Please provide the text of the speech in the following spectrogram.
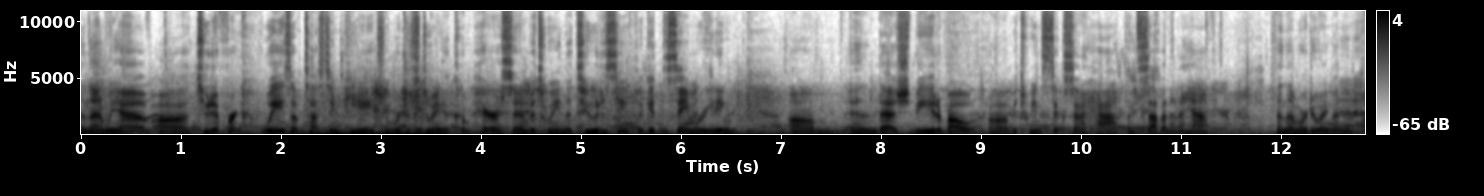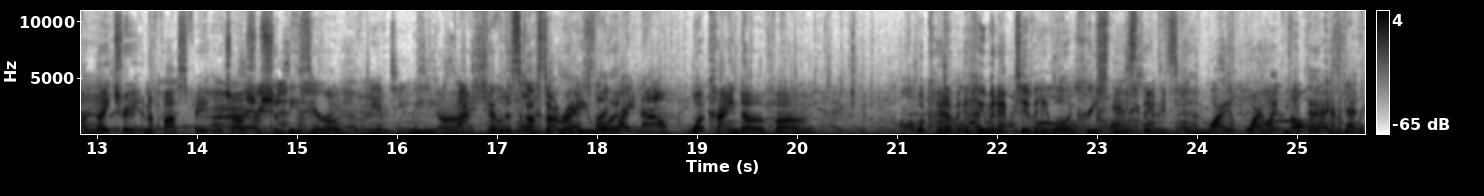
And then we have uh, two different ways of testing pH, and we're just doing a comparison between the two to see if we get the same reading. Um, and that should be at about uh, between six and a half and seven and a half. And then we're doing a, a nitrate and a phosphate, which also should be zero. We uh, have discussed already what, what kind of uh, what kind of human activity will increase these things and why why might we get that kind of reading.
